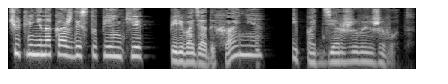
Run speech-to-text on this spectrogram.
чуть ли не на каждой ступеньке, переводя дыхание и поддерживая живот.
